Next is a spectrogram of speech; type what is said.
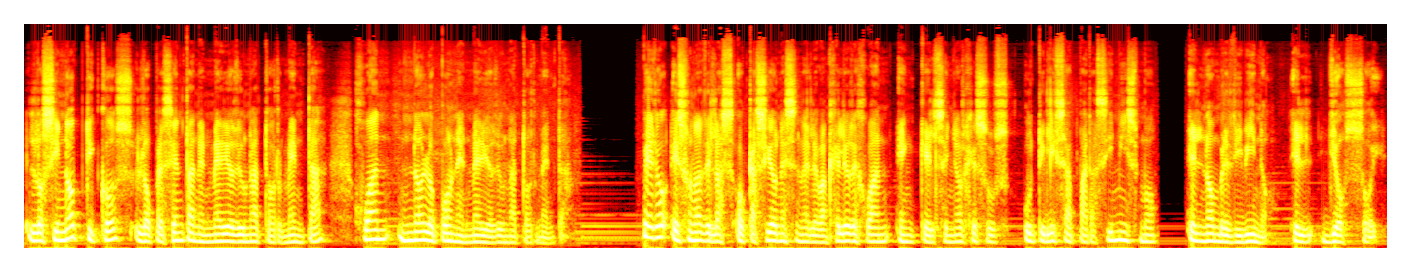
Los sinópticos lo presentan en medio de una tormenta. Juan no lo pone en medio de una tormenta. Pero es una de las ocasiones en el Evangelio de Juan en que el Señor Jesús utiliza para sí mismo el nombre divino, el yo soy.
